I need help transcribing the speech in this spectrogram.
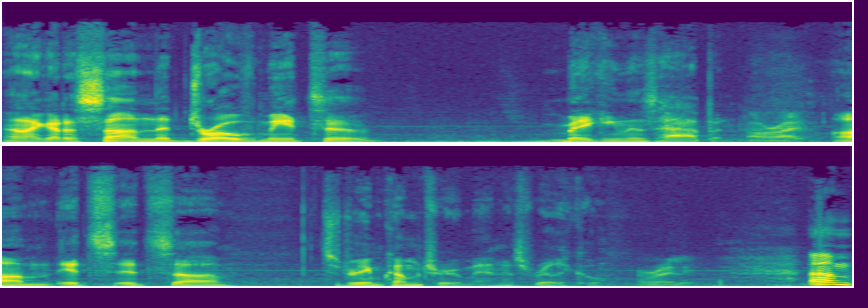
And I got a son that drove me to making this happen. All right. Um, it's it's uh, it's a dream come true, man. It's really cool. Really. Um,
